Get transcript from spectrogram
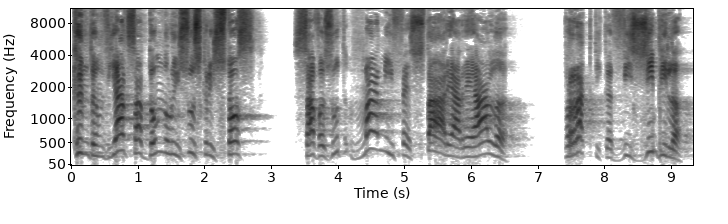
Când în viața Domnului Isus Hristos s-a văzut manifestarea reală, practică, vizibilă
